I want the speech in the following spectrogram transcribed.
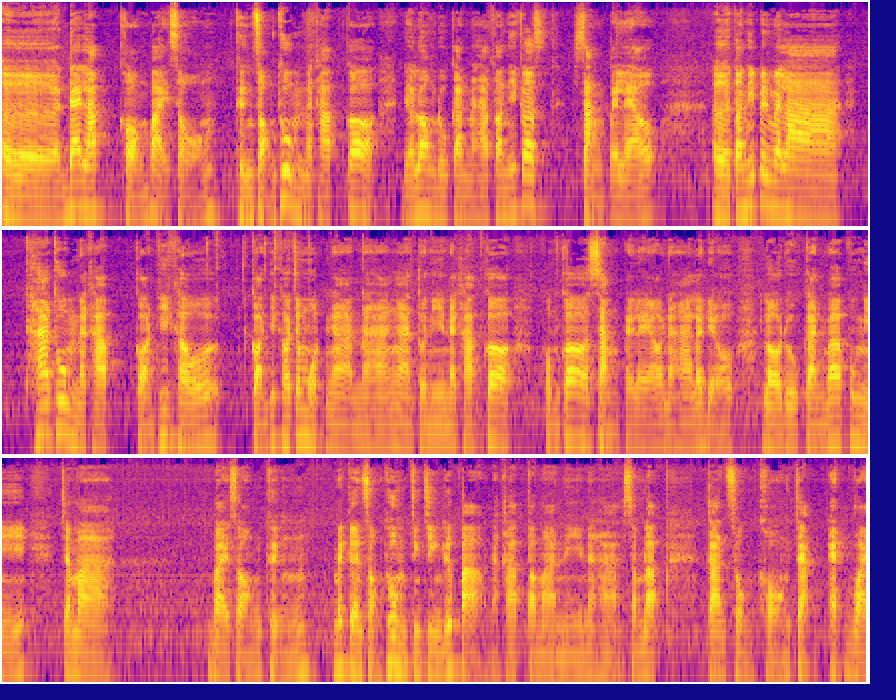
เอ่อได้รับของบ่ายสองถึงสองทุ่มนะครับ ก็เดี๋ยวลองดูกันนะฮะ ตอนนี้ก็สั่งไปแล้วเออตอนนี้เป็นเวลา ห้าทุ่มนะครับ ก่อนที่เขาก่อนที่เขาจะหมดงานนะฮะงานตัวนี้นะครับ ก็ผมก็สั่งไปแล้วนะฮะแล้วเดี๋ยวรอดูกันว่าพรุ่งนี้จะมาบ่ายสองถึงไม่เกินสองทุ่มจริง ๆ หรือเปล่านะครับ ประมาณนี้นะฮะสำหรับการส่งของจากแอดไว้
